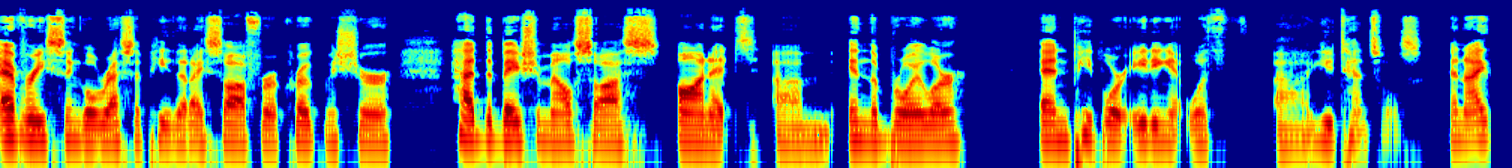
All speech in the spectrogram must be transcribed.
every single recipe that I saw for a croque monsieur had the bechamel sauce on it um, in the broiler, and people were eating it with uh, utensils. And I,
